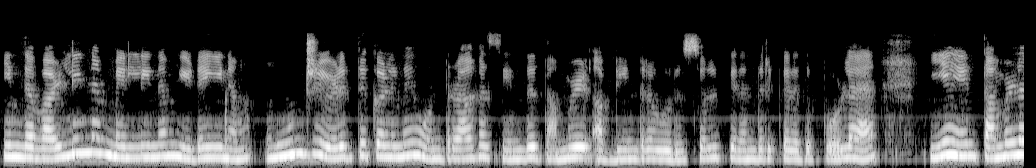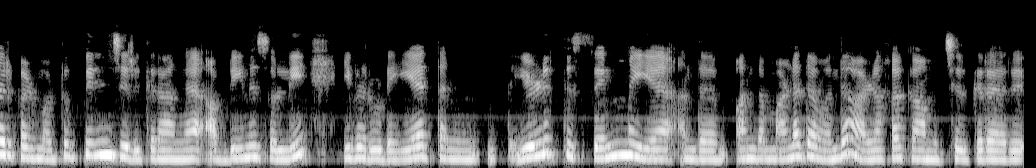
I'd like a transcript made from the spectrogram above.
இந்த வள்ளினம் மெல்லினம் இடையினம் மூன்று எழுத்துக்களுமே ஒன்றாக சேர்ந்து தமிழ் அப்படின்ற ஒரு சொல் பிறந்திருக்கிறது போல ஏன் தமிழர்கள் மட்டும் பிரிஞ்சிருக்கிறாங்க அப்படின்னு சொல்லி இவருடைய தன் எழுத்து செம்மைய அந்த அந்த மனதை வந்து அழகா காமிச்சிருக்கிறாரு.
